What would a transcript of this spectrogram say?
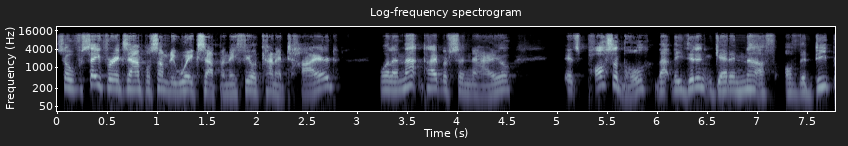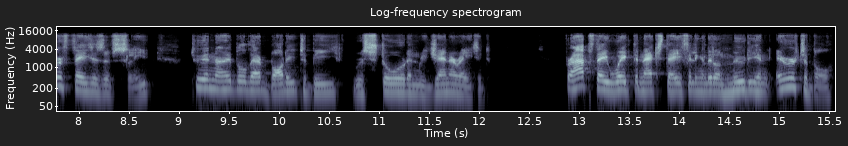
So, say for example, somebody wakes up and they feel kind of tired. Well, in that type of scenario, it's possible that they didn't get enough of the deeper phases of sleep to enable their body to be restored and regenerated. Perhaps they wake the next day feeling a little moody and irritable,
